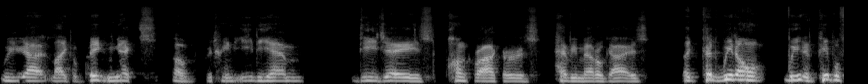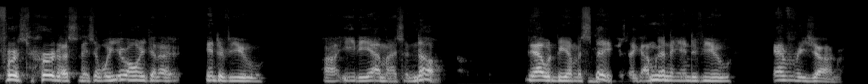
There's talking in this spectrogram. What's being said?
we got like a big mix of between EDM, DJs, punk rockers, heavy metal guys. Like, because we don't, we people first heard us and they said, "Well, you're only going to interview uh, EDM." I said, "No, that would be a mistake. It's like I'm going to interview every genre."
